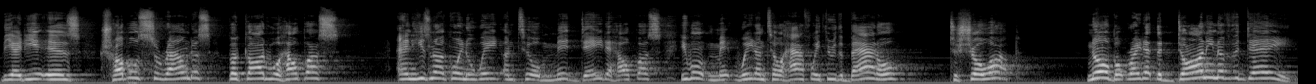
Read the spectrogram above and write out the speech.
The idea is troubles surround us, but God will help us. And He's not going to wait until midday to help us. He won't wait until halfway through the battle to show up. No, but right at the dawning of the day,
